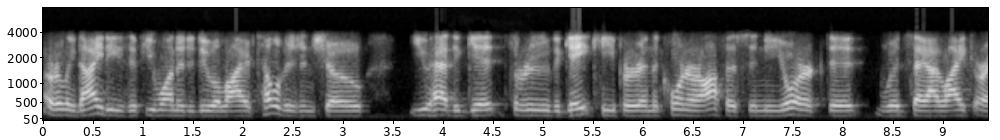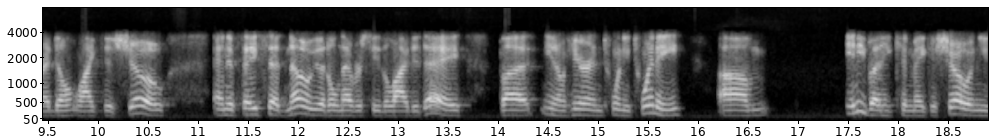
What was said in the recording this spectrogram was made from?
early 90s, if you wanted to do a live television show, you had to get through the gatekeeper in the corner office in New York that would say, I like or I don't like this show. And if they said no, it'll never see the light of day. But, you know, here in 2020, um, anybody can make a show, and you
